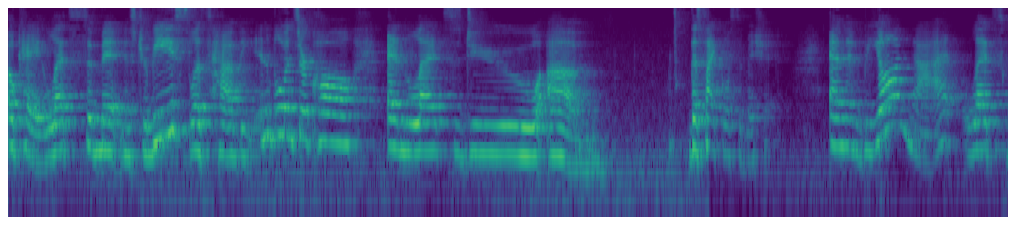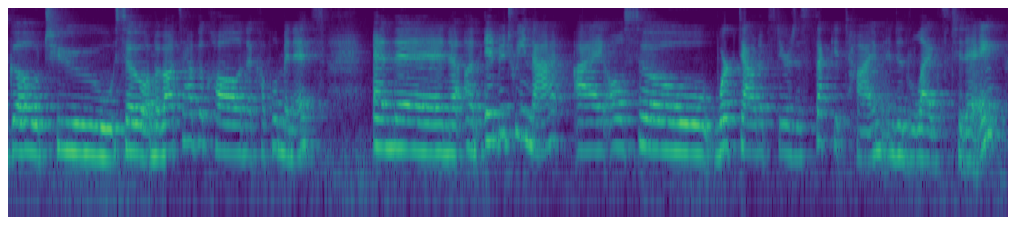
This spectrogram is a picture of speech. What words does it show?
okay, let's submit Mr. Beast, let's have the influencer call, and let's do um, the cycle submission. And then beyond that, let's go to, so I'm about to have the call in a couple minutes. And then um, in between that, I also worked out upstairs a second time and did legs today.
